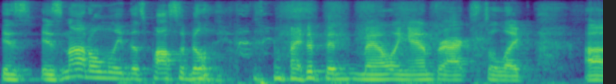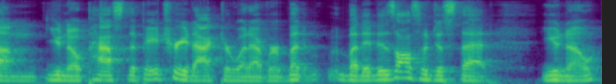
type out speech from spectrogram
is is not only this possibility that they might have been mailing anthrax to like um you know pass the patriot act or whatever but but it is also just that you know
